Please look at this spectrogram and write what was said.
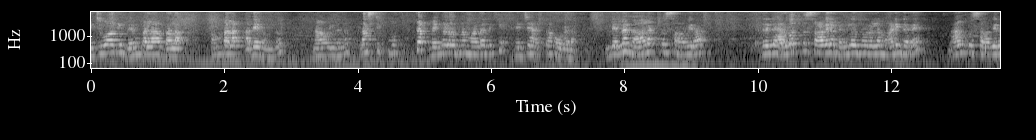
ನಿಜವಾಗ್ಲೂ ಬೆಂಬಲ ಬಲ. ಹಂಬಲ ಅದೇ ನಮ್ದು. ನಾವು ಇದನ್ನ ಪ್ಲಾಸ್ಟಿಕ್ ಮುಕ್ತ ಬೆಂಗಳೂರನ್ನ ಮಾಡೋದಕ್ಕೆ ಹೆಜ್ಜೆ ಹಾಕ್ತಾ ಹೋಗೋಣ. ಇದೆಲ್ಲ ನಾಲ್ಕು ಸಾವಿರ, ಅದರಲ್ಲಿ ಅರವತ್ತು ಸಾವಿರ ಬೆಂಗಳೂರಿನವರೆಲ್ಲ ಮಾಡಿದ್ದಾರೆ. ನಾಲ್ಕು ಸಾವಿರ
